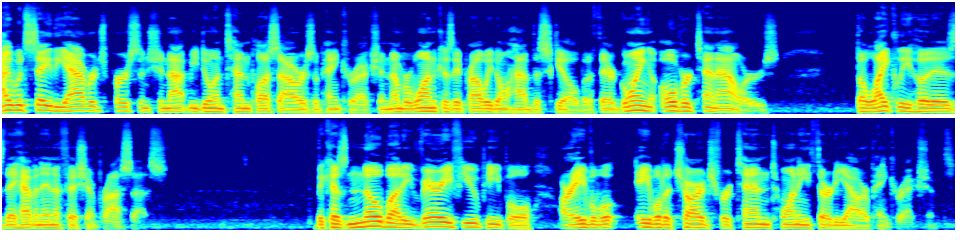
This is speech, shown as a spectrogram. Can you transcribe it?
I would say the average person should not be doing 10 plus hours of paint correction. Number one, because they probably don't have the skill. But if they're going over 10 hours, the likelihood is they have an inefficient process. Because nobody, very few people are able, able to charge for 10, 20, 30 hour paint corrections.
